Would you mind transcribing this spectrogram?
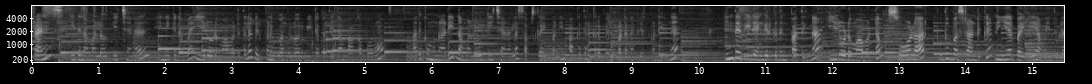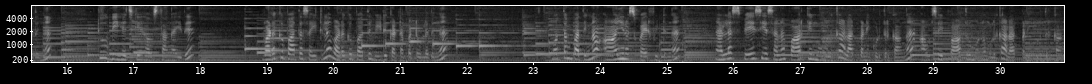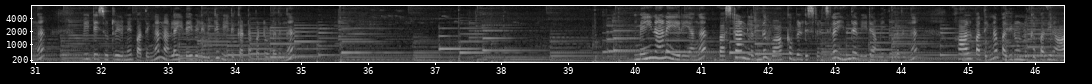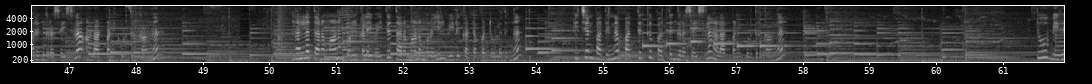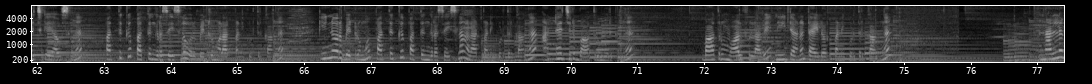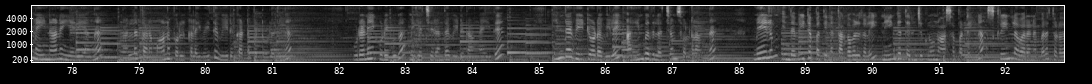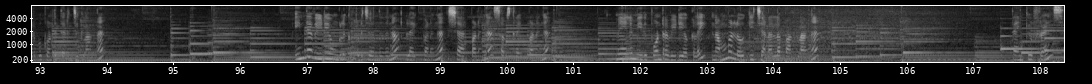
Friends இது நம்ம Loki channel இன்றைக்கி நம்ம ஈரோடு மாவட்டத்தில் விற்பனைக்கு வந்துள்ள ஒரு வீட்டை பற்றி தான் பார்க்க போகிறோம் அதுக்கு முன்னாடி நம்ம லோகி சேனலை சப்ஸ்கிரைப் பண்ணி பக்கத்தில் இருக்கிற பெல் பட்டனை கிளிக் பண்ணிடுங்க இந்த வீடு எங்கே இருக்குதுன்னு பார்த்தீங்கன்னா ஈரோடு மாவட்டம் சோலார் புது பஸ் ஸ்டாண்டுக்கு நியர்பைலேயே அமைந்துள்ளதுங்க. டூ பிஹெச்கே ஹவுஸ் தாங்க இது. வடக்கு பார்த்த சைட்டில் வடக்கு பார்த்து வீடு கட்டப்பட்டுள்ளதுங்க. மொத்தம் பார்த்தீங்கன்னா ஆயிரம் ஸ்கொயர் ஃபீட்டுங்க நல்ல ஸ்பேசியஸான பார்க்கிங் உங்களுக்கு அலாட் பண்ணி கொடுத்துருக்காங்க. அவுட் சைட் பாத்ரூம் ஒன்று உங்களுக்கு அலாட் பண்ணி கொடுத்துருக்காங்க. வீட்டை சுற்றிலுமே பார்த்தீங்கன்னா நல்ல இடைவெளி விட்டு வீடு கட்டப்பட்டுள்ளதுங்க. மெயினான ஏரியாங்க. பஸ் ஸ்டாண்ட்லேருந்து வாக்கபிள் டிஸ்டன்ஸில் இந்த வீடு அமைந்துள்ளதுங்க. ஹால் பார்த்தீங்கன்னா பதினொன்றுக்கு பதினாறுங்கிற சைஸில் அலாட் பண்ணி கொடுத்துருக்காங்க. நல்ல தரமான பொருட்களை வைத்து தரமான முறையில் வீடு கட்டப்பட்டுள்ளதுங்க. கிச்சன் பார்த்தீங்கன்னா பத்துக்கு பத்துங்கிற சைஸில் அலாட் பண்ணி கொடுத்துருக்காங்க. டூ பிஹெச்கே ஹவுஸுங்க பத்துக்கு பத்துங்கிற சைஸில் ஒரு பெட்ரூம் அலாட் பண்ணி கொடுத்துருக்காங்க. இன்னொரு பெட்ரூமும் பத்துக்கு பத்துங்கிற சைஸில் அலாட் பண்ணி கொடுத்துருக்காங்க. அட்டாச்சு பாத்ரூம் இருக்குங்க. பாத்ரூம் வால் ஃபுல்லாகவே நீட்டான டைல் ஒர்க் பண்ணி கொடுத்துருக்காங்க. நல்ல மெயினான ஏரியாங்க நல்ல தரமான பொருட்களை வைத்து வீடு கட்டப்பட்டுள்ளதுங்க. உடனே குடிபுக மிகச்சிறந்த வீடு தாங்க இது. இந்த வீட்டோட விலை ஐம்பது லட்சம் சொல்கிறாங்க மேலும் இந்த வீட்டை பற்றின தகவல்களை நீங்கள் தெரிஞ்சுக்கணும்னு ஆசைப்பட்டீங்கன்னா ஸ்க்ரீனில் வர நம்பரை தொடர்பு கொண்டு தெரிஞ்சுக்கலாங்க. இந்த வீடியோ உங்களுக்கு பிடிச்சிருந்ததுன்னா லைக் பண்ணுங்கள் ஷேர் பண்ணுங்கள் சப்ஸ்கிரைப் பண்ணுங்கள் மேலும் இது போன்ற வீடியோக்களை நம்ம லோகி சேனலில் பார்க்கலாங்க. Thank you friends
